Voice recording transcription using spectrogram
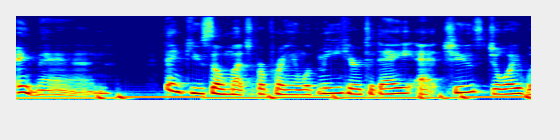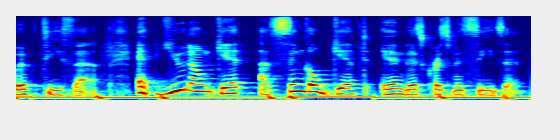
Amen. Thank you so much for praying with me here today at Choose Joy with Tisa. If you don't get a single gift in this Christmas season,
